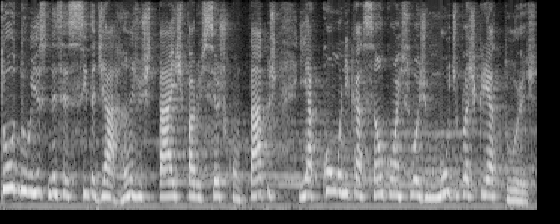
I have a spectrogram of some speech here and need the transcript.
tudo isso necessita de arranjos tais para os seus contatos e a comunicação com as suas múltiplas criaturas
